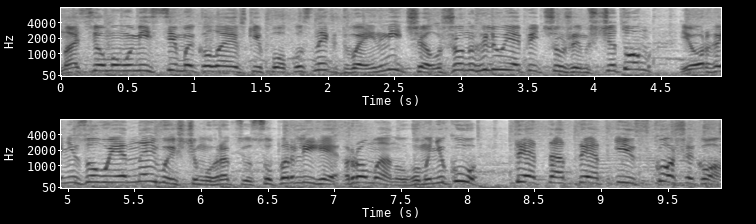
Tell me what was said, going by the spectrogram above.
На сьомому місці миколаївський фокусник Двейн Мітчелл жонглює під чужим щитом і організовує найвищому гравцю суперліги Роману Гуменюку тет-а-тет із кошиком.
